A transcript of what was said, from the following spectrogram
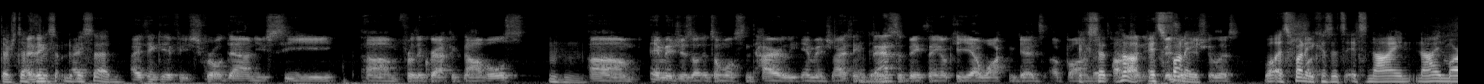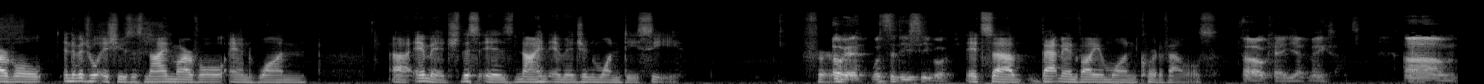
there's definitely think- something to be I- said. I think if you scroll down, you see um, for the graphic novels, Mm-hmm. um, images. It's almost entirely image, and I think It that's is. a big thing. Okay, yeah, Walking Dead's up on Except- the top huh, it's funny. issue list. Well, it's funny because it's it's nine nine Marvel individual issues is nine Marvel and one uh, image. This is nine image and one DC. For Oh yeah, what's the DC book? it's uh, Batman Volume One, Court of Owls. Oh, okay, yeah, makes sense. Um,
